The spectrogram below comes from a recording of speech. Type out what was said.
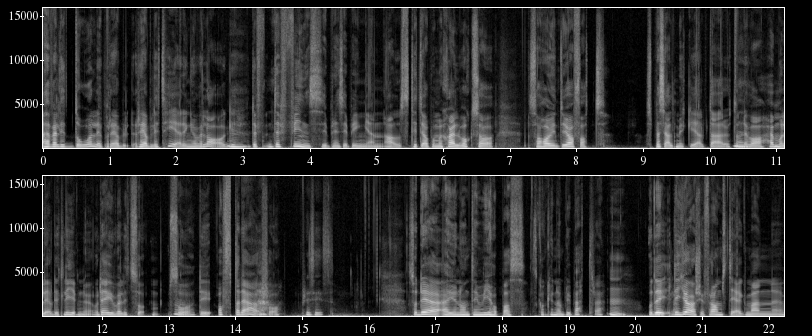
är väldigt dålig på rehabil- rehabilitering överlag. Mm. Det, det finns i princip ingen alls. Tittar jag på mig själv också så har ju inte jag fått speciellt mycket hjälp där utan Nej. det var hem och lev ditt liv nu och det är ju väldigt så, så Ja. det, ofta det är så. Precis. Så det är ju någonting vi hoppas ska kunna bli bättre. Mm. Och det, det görs ju framsteg men eh,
